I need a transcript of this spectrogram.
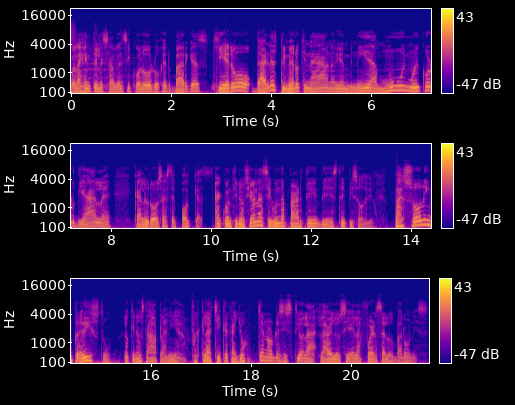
Hola gente, les habla el psicólogo Roger Vargas. Quiero darles primero que nada una bienvenida muy muy cordial, eh, calurosa a este podcast. A continuación la segunda parte de este episodio. Pasó lo imprevisto, lo que no estaba planeado. Fue que la chica cayó. Ya no resistió la, la velocidad y la fuerza de los varones.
